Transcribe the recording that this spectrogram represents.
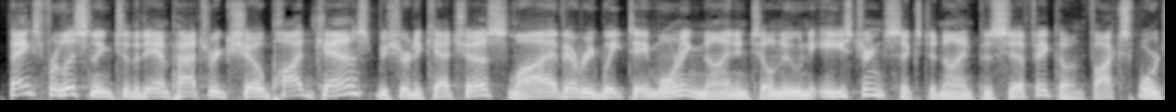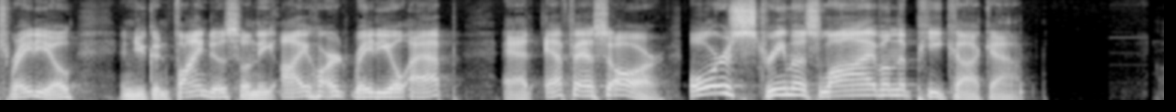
Thanks for listening to the Dan Patrick Show podcast. Be sure to catch us live every weekday morning, 9 until noon Eastern, 6 to 9 Pacific on Fox Sports Radio. And you can find us on the iHeartRadio app at FSR or stream us live on the Peacock app.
